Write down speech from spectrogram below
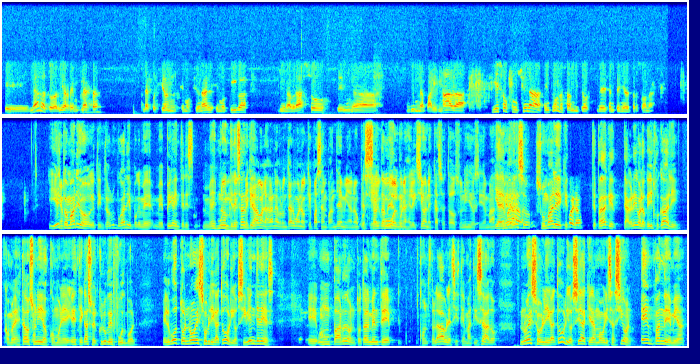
eh, nada todavía reemplaza la cuestión emocional, emotiva, de un abrazo, de una, de una palmada, y eso funciona en todos los ámbitos de desempeño de personas. Y esto, Mario, te interrumpo, Gary, porque me, me pega interes me es muy interesante. Me, quedaba con las ganas de preguntar, bueno, ¿qué pasa en pandemia? ¿no? Porque hubo algunas elecciones, caso de Estados Unidos y demás. Y además de eso, sumale que, te, para que te agrego a lo que dijo Cali, como en Estados Unidos, como en, este caso el club de fútbol, el voto no es obligatorio. Si bien tenés eh, un perdón totalmente controlable, sistematizado, no es obligatorio. O sea que la movilización en pandemia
